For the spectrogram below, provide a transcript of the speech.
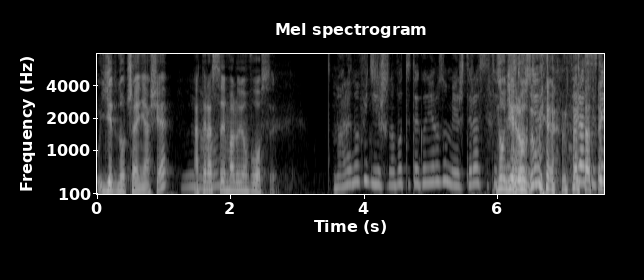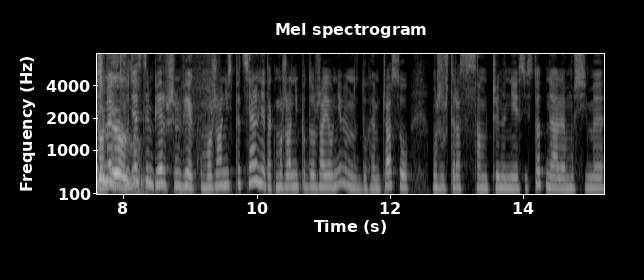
jednoczenia się, a teraz no. sobie malują włosy. No ale no widzisz, no bo ty tego nie rozumiesz. Teraz jesteśmy no nie rozumiem. No teraz ja jesteśmy w XXI wieku. Może oni specjalnie tak, może oni podążają, nie wiem, z duchem czasu. Może już teraz sam czyn nie jest istotny, ale musimy,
